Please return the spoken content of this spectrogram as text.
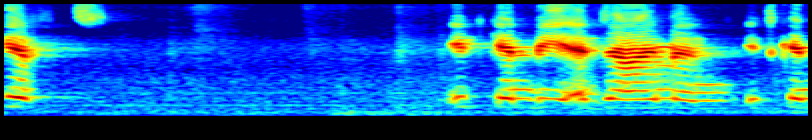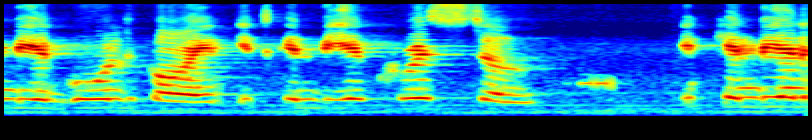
gift. It can be a diamond, it can be a gold coin, it can be a crystal, it can be an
